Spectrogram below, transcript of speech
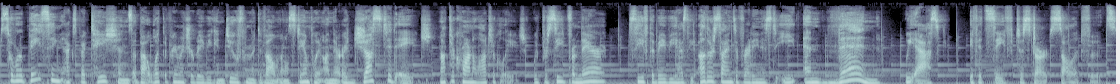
So, we're basing expectations about what the premature baby can do from a developmental standpoint on their adjusted age, not their chronological age. We proceed from there, see if the baby has the other signs of readiness to eat, and then we ask if it's safe to start solid foods.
